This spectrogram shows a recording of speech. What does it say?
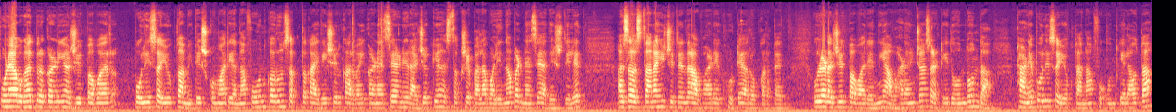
पुणे अपघात प्रकरणी अजित पवार पोलीस आयुक्त अमितेश कुमार यांना फोन करून सक्त कायदेशीर कारवाई करण्याचे आणि राजकीय हस्तक्षेपाला बळी न पडण्याचे आदेश दिलेत असं असतानाही जितेंद्र आव्हाड हे खोटे आरोप करतायत. उलट अजित पवार यांनी आव्हाडांच्यासाठी दोन दोनदा ठाणे पोलीस आयुक्तांना फोन केला होता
